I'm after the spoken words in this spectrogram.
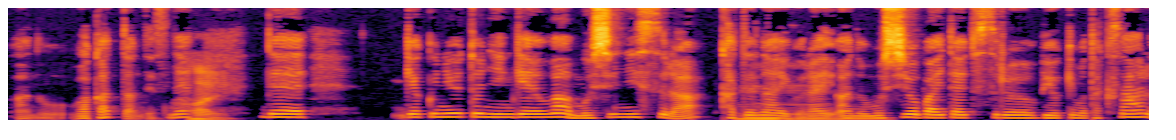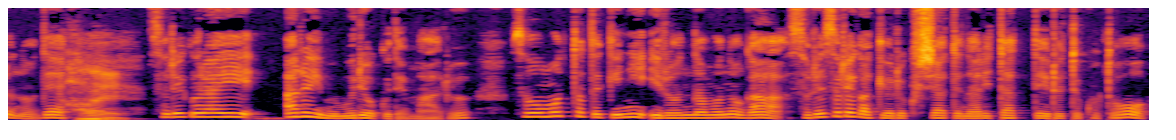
あの、分かったんですね。はい、で、逆に言うと人間は虫にすら勝てないぐらい、あの虫を媒体とする病気もたくさんあるので、はい、それぐらいある意味無力でもある。そう思った時にいろんなものが、それぞれが協力し合って成り立っているってことを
